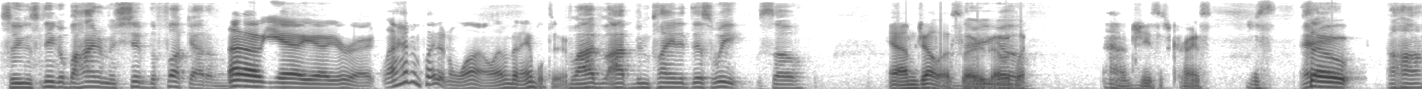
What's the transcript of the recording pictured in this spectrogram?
so you can sneak up behind them and shiv the fuck out of them. Oh yeah, yeah, you're right. I haven't played it in a while. I haven't been able to. Well, I've, I've been playing it this week, so Yeah, I'm jealous. there I- you I go. like- oh Jesus Christ! Just Hey. so Uh huh.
